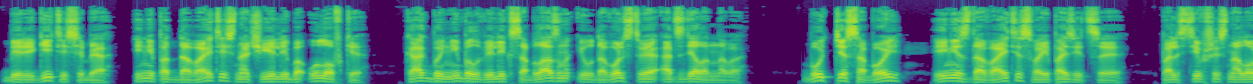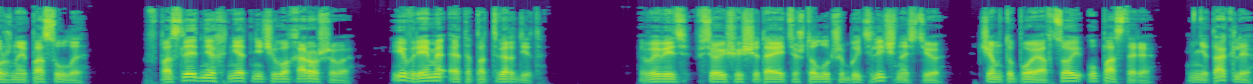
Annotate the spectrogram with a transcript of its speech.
берегите себя и не поддавайтесь на чьи-либо уловки, как бы ни был велик соблазн и удовольствие от сделанного. Будьте собой и не сдавайте свои позиции, польстившись на ложные посулы. В последних нет ничего хорошего, и время это подтвердит. Вы ведь все еще считаете, что лучше быть личностью, чем тупой овцой у пастыря, не так ли?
